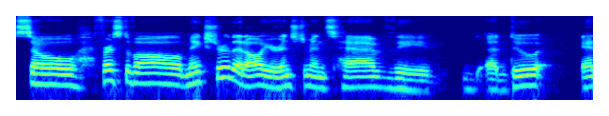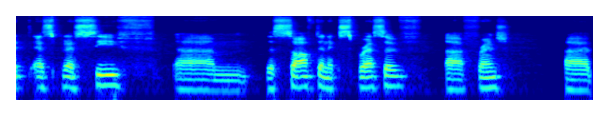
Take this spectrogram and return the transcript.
So first of all, make sure that all your instruments have the uh, doux et expressif, um, the soft and expressive uh, French uh,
